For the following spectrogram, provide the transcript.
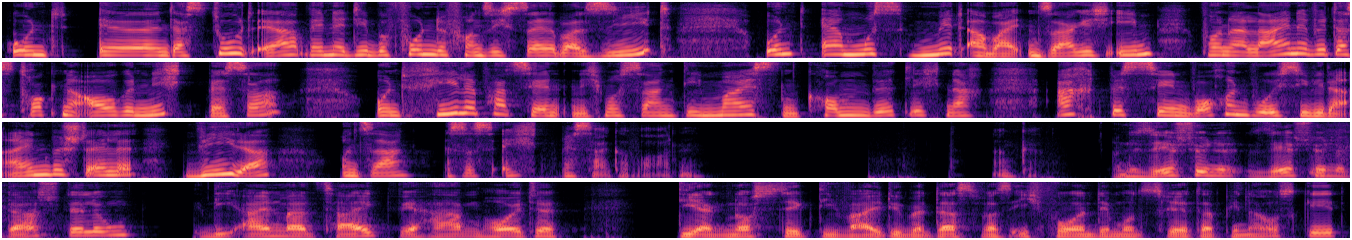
Und äh, das tut er, wenn er die Befunde von sich selber sieht. Und er muss mitarbeiten, sage ich ihm. Von alleine wird das trockene Auge nicht besser. Und viel viele Patienten, ich muss sagen, die meisten kommen wirklich nach acht bis zehn Wochen, wo ich sie wieder einbestelle, wieder und sagen, es ist echt besser geworden. Danke. Eine sehr schöne, sehr schöne Darstellung, die einmal zeigt, wir haben heute Diagnostik, die weit über das, was ich vorhin demonstriert habe, hinausgeht.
